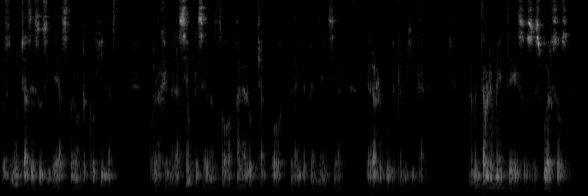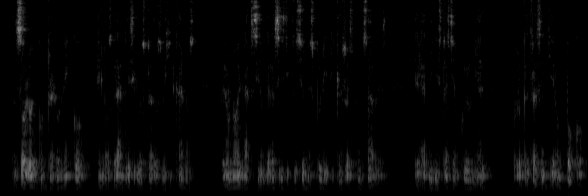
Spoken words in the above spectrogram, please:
pues muchas de sus ideas fueron recogidas por la generación que se lanzó a la lucha por la independencia de la República Mexicana. Lamentablemente esos esfuerzos tan solo encontraron eco en los grandes ilustrados mexicanos, pero no en la acción de las instituciones políticas responsables de la administración colonial, por lo que trascendieron poco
